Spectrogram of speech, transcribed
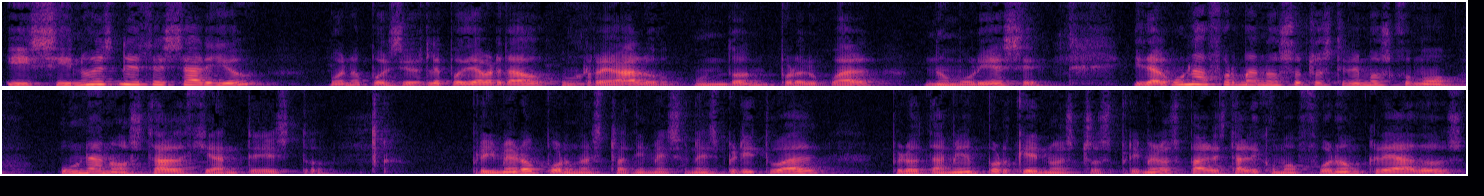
Y si no es necesario, bueno, pues Dios le podía haber dado un regalo, un don por el cual no muriese. Y de alguna forma nosotros tenemos como una nostalgia ante esto. Primero por nuestra dimensión espiritual, pero también porque nuestros primeros padres, tal y como fueron creados,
